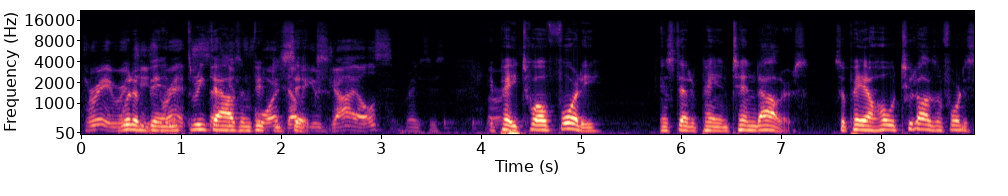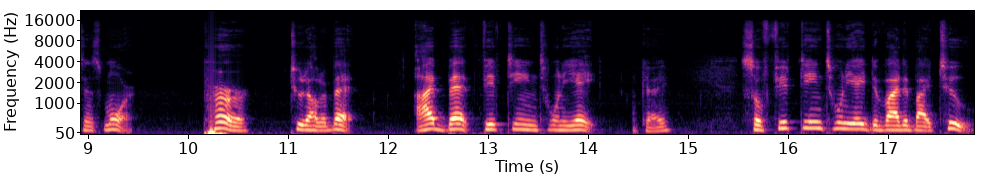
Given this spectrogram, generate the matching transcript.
three would have been three thousand fifty-six. Giles races. It paid twelve forty instead of paying ten dollars, so pay a whole two dollars and forty cents more per $2 bet. I bet 1528, okay? So 1528 divided by 2,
